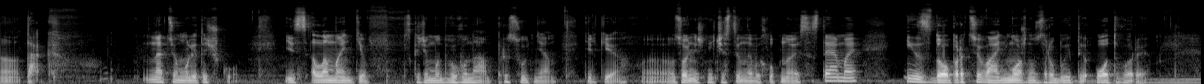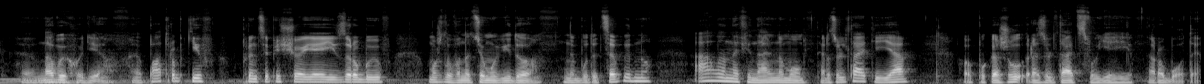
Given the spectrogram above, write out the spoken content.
Е, Так, на цьому літачку із елементів, скажімо, двигуна присутня тільки е, зовнішня частина вихлопної системи. Із доопрацювань можна зробити отвори е, на виході е, патрубків, в принципі, що я і зробив. Можливо, на цьому відео не буде це видно, але на фінальному результаті я покажу результат своєї роботи.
